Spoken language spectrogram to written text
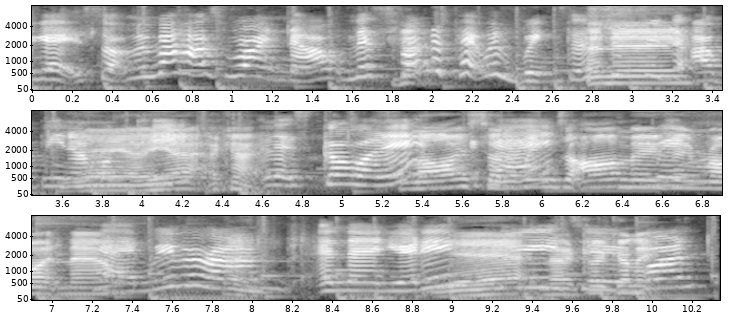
Okay, so I'm in my house right now. Let's find Okay. a pet with wings. Let's And just do then- the albino yeah, yeah, monkey. yeah, okay. Let's go on it. Fly, so the wings are moving Wings. right now. Okay, move around. And then you ready? Yeah, Three, click two, on it.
